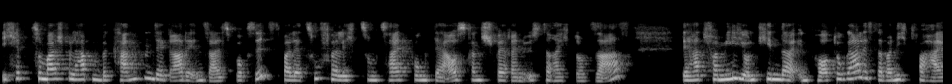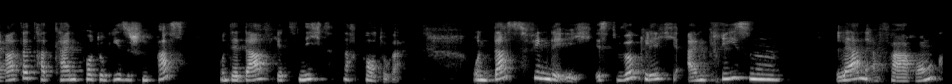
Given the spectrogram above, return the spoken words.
Ich habe zum Beispiel hab einen Bekannten, der gerade in Salzburg sitzt, weil er zufällig zum Zeitpunkt der Ausgangssperre in Österreich dort saß. Der hat Familie und Kinder in Portugal, ist aber nicht verheiratet, hat keinen portugiesischen Pass und der darf jetzt nicht nach Portugal. Und das, finde ich, ist wirklich eine Krisenlernerfahrung,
